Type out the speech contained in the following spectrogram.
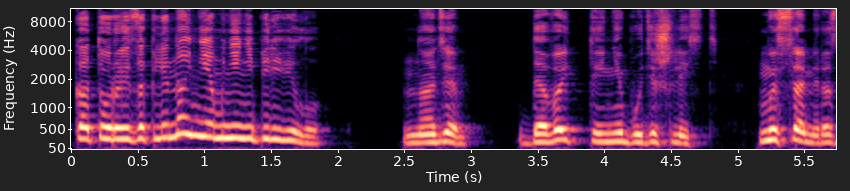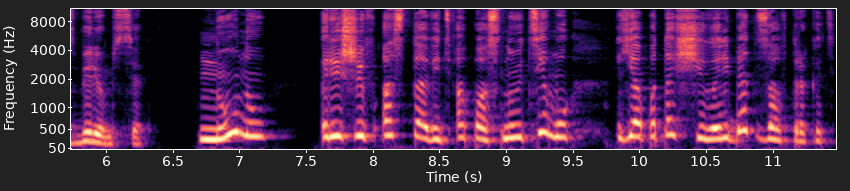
которые заклинание мне не перевело. «Надя, давай ты не будешь лезть. Мы сами разберемся». «Ну-ну». Решив оставить опасную тему, я потащила ребят завтракать.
